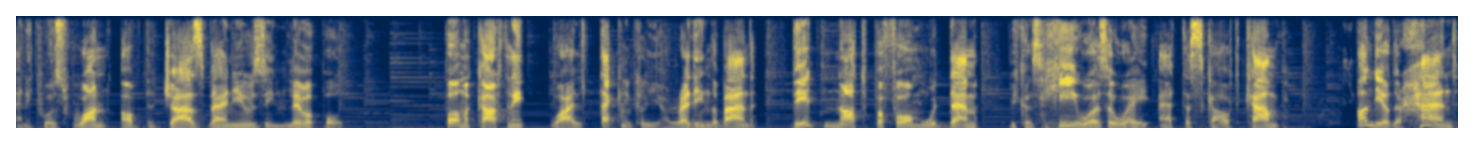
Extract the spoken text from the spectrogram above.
and it was one of the jazz venues in Liverpool. Paul McCartney, while technically already in the band, did not perform with them because he was away at the scout camp. On the other hand,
